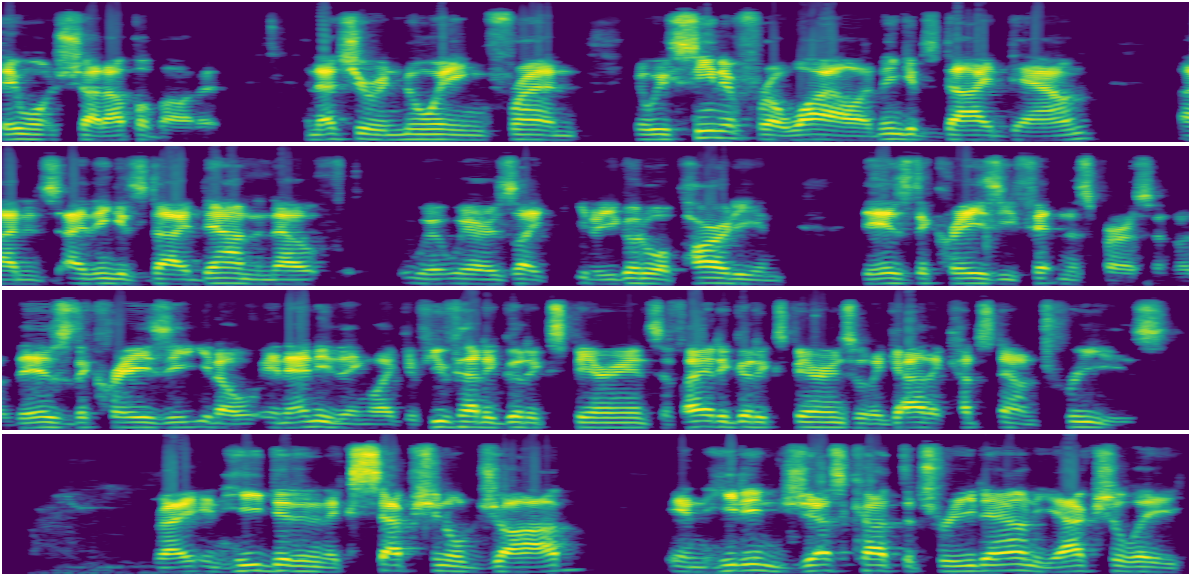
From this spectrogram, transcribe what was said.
they won't shut up about it. And that's your annoying friend. And we've seen it for a while. I think it's died down, and it's I think it's died down. And now, whereas like you know, you go to a party and there's the crazy fitness person, or there's the crazy you know in anything. Like if you've had a good experience, if I had a good experience with a guy that cuts down trees, right, and he did an exceptional job, and he didn't just cut the tree down, he actually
